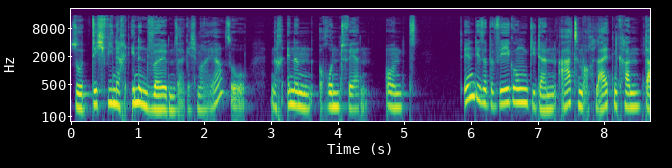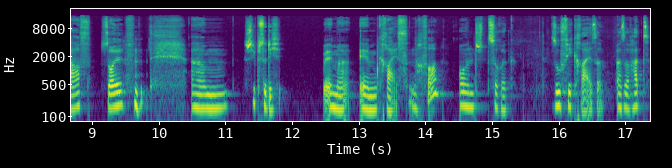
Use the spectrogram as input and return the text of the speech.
so dich wie nach innen wölben, sag ich mal, ja, so nach innen rund werden. Und in dieser Bewegung, die deinen Atem auch leiten kann, darf, soll, ähm, schiebst du dich immer im Kreis nach vorn und zurück. Sufi-Kreise. Also hat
